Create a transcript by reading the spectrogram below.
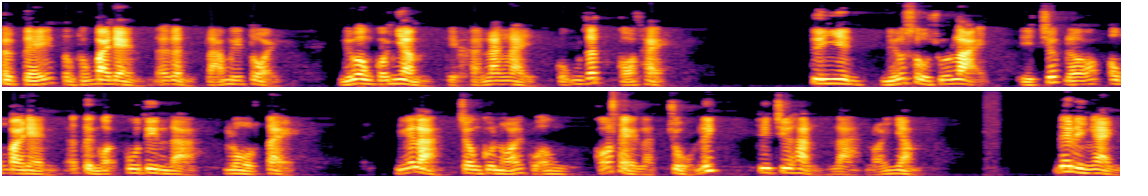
Thực tế, Tổng thống Biden đã gần 80 tuổi. Nếu ông có nhầm thì khả năng này cũng rất có thể. Tuy nhiên, nếu sâu xuống lại thì trước đó ông Biden đã từng gọi Putin là đồ tể. Nghĩa là trong câu nói của ông có thể là chủ đích chứ chưa hẳn là nói nhầm. Đây là hình ảnh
